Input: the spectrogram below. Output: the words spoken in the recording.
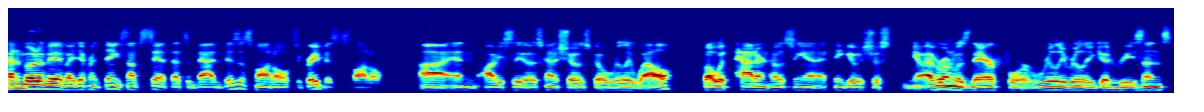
kind of motivated by different things not to say that that's a bad business model it's a great business model uh, and obviously those kind of shows go really well but with pattern hosting it i think it was just you know everyone was there for really really good reasons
